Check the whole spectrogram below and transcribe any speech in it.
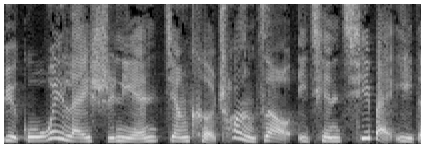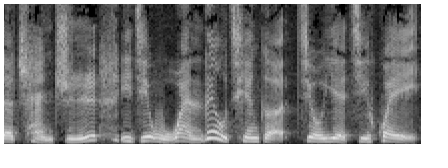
预估未来十年将可创造一千七百亿的产值，以及五万六千个就业机会。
